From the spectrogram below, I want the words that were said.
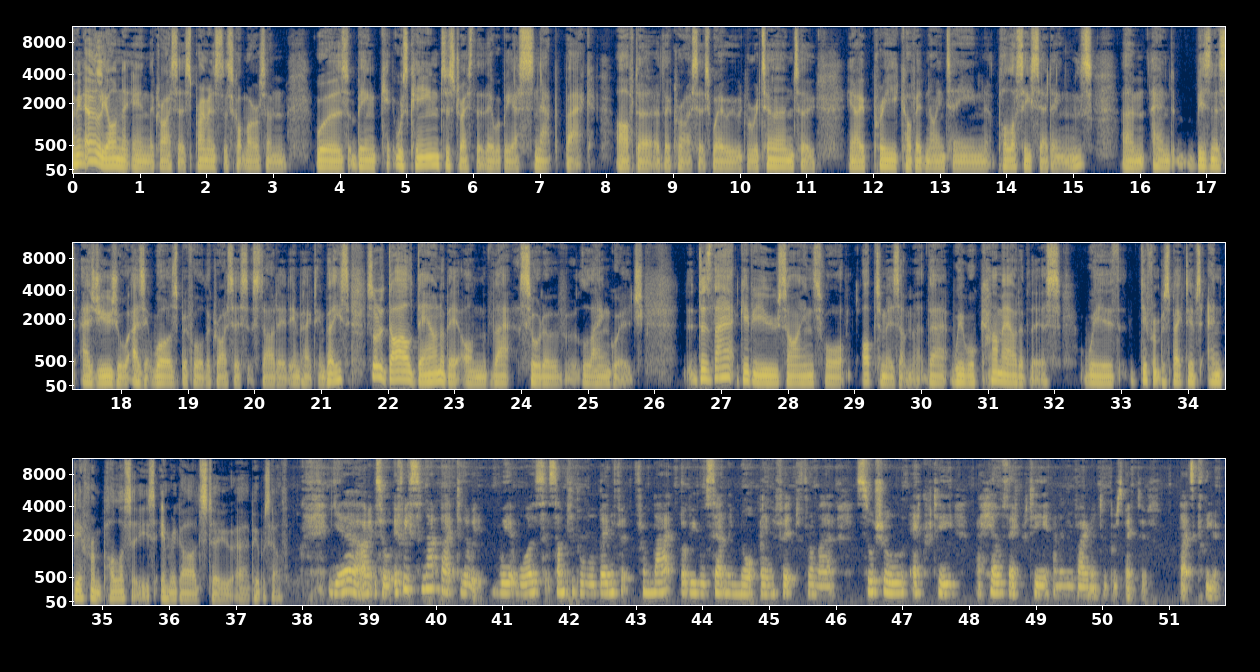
I mean, early on in the crisis, Prime Minister Scott Morrison was being was keen to stress that there would be a snap back after the crisis, where we would return to, you know, pre COVID nineteen policy settings um, and business as usual as it was before the crisis started impacting. But he's sort of dialed down a bit on that sort of language. Does that give you signs for optimism that we will come out of this with different perspectives and different policies in regards to uh, people's health? Yeah, I mean, so if we snap back to the way, way it was, some people will benefit from that, but we will certainly not benefit from a social equity, a health equity, and an environmental perspective. That's clear.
